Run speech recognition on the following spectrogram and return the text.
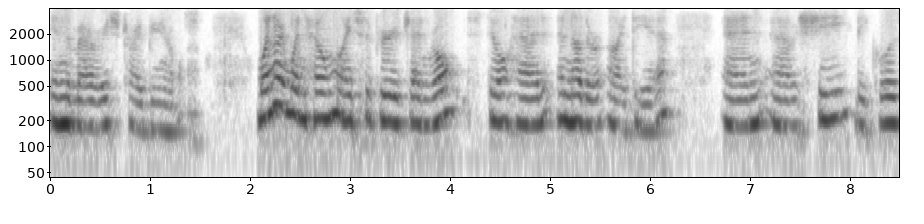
in the marriage tribunals. When I went home, my superior general still had another idea, and uh, she, because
